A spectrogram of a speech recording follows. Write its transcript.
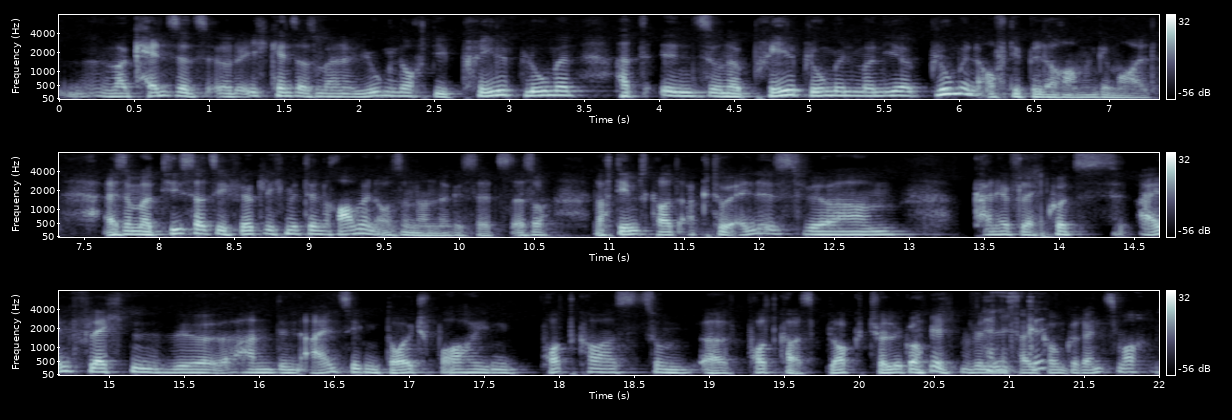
man kennt es jetzt, oder ich kenne es aus meiner Jugend noch, die Prilblumen, hat in so einer Prilblumenmanier Blumen auf die Bilderrahmen gemalt. Also Matisse hat sich wirklich mit den Rahmen auseinandergesetzt. Also nachdem es gerade aktuell ist, wir haben, kann ich vielleicht kurz einflechten, wir haben den einzigen deutschsprachigen Podcast zum, äh, Podcast-Blog, Entschuldigung, ich will Alles keine. Konkurrenz machen,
